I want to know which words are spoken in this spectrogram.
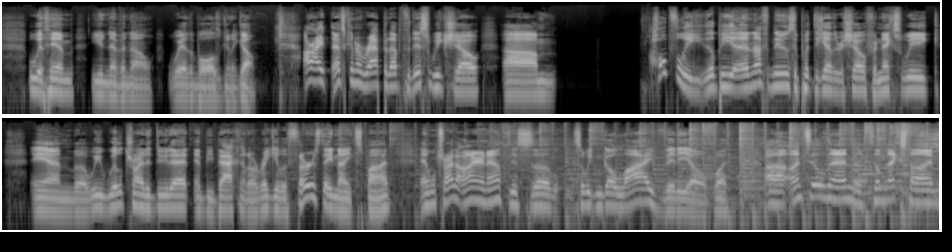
with him, you never know where the ball's going to go. All right, that's going to wrap it up for this week's show. Um, hopefully, there'll be enough news to put together a show for next week, and uh, we will try to do that and be back at our regular Thursday night spot. And we'll try to iron out this uh, so we can go live video. But uh, until then, until next time,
